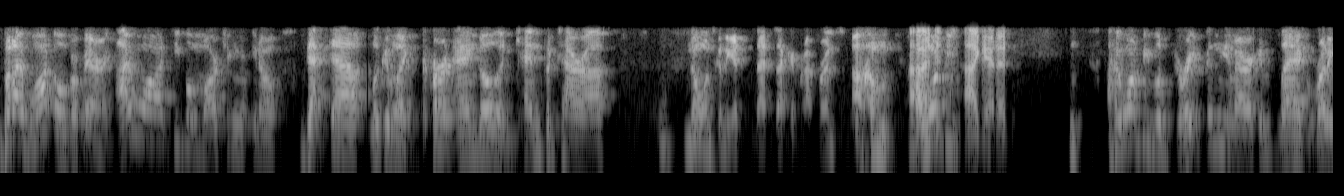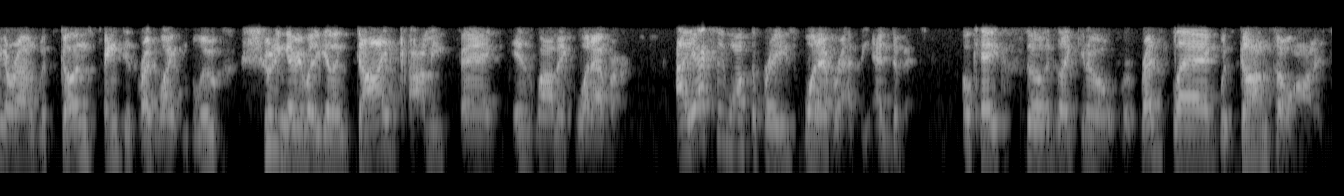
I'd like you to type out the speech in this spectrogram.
But I want overbearing. I want people marching, you know, decked out, looking like Kurt Angle and Ken Patera. No one's gonna get that second reference. Um, I, I, want people, I get it. I want people draped in the American flag, running around with guns painted red, white, and blue, shooting everybody, yelling "Die, commie, fag, Islamic, whatever." I actually want the phrase "whatever" at the end of it. Okay, so it's like you know, red flag with Gonzo on it.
